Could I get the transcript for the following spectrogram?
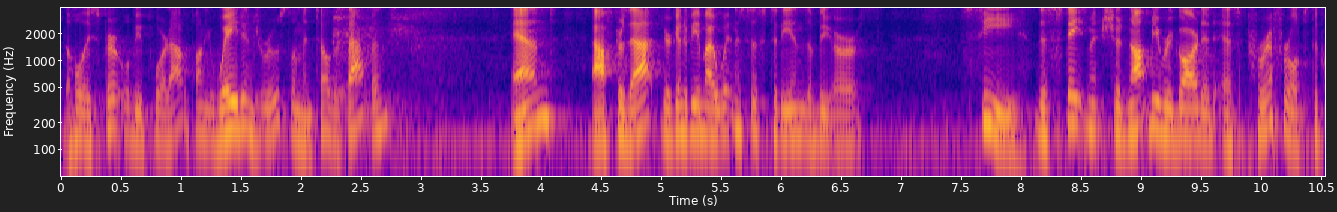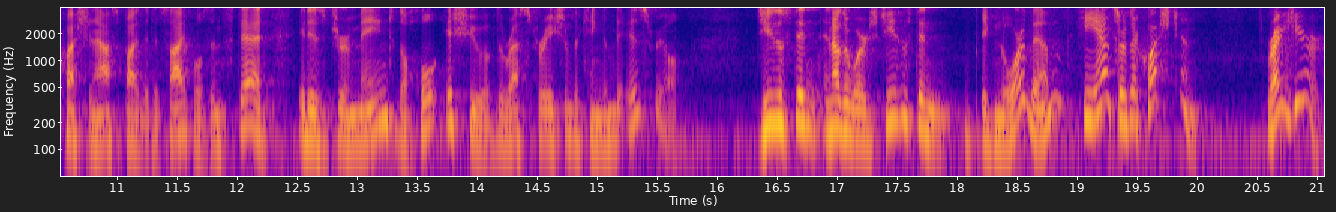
The Holy Spirit will be poured out upon you. Wait in Jerusalem until this happens. And after that, you're going to be my witnesses to the ends of the earth. C, this statement should not be regarded as peripheral to the question asked by the disciples. Instead, it is germane to the whole issue of the restoration of the kingdom to Israel. Jesus didn't, in other words, Jesus didn't ignore them. He answered their question right here.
